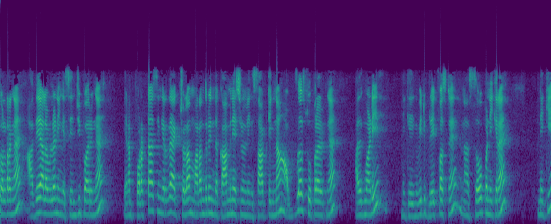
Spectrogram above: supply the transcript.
சொல்கிறேங்க அதே அளவில் நீங்கள் செஞ்சு பாருங்கள் ஏன்னா புரட்டாசிங்கிறத ஆக்சுவலாக மறந்துடும் இந்த காம்பினேஷனில் நீங்கள் சாப்பிட்டிங்கன்னா அவ்வளோ சூப்பராக இருக்குங்க. அதுக்கு முன்னாடி இன்றைக்கி எங்கள் வீட்டு பிரேக்ஃபாஸ்ட்டு நான் சர்வ் பண்ணிக்கிறேன். இன்றைக்கி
